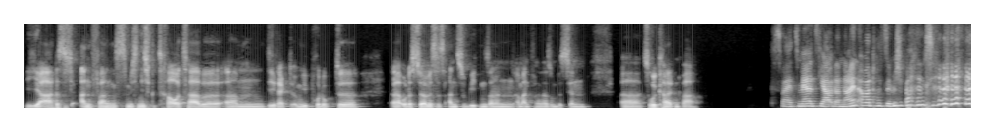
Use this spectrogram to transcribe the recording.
Ja, dass ich anfangs mich nicht getraut habe, ähm, direkt irgendwie Produkte äh, oder Services anzubieten, sondern am Anfang da so ein bisschen äh, zurückhaltend war. Das war jetzt mehr als Ja oder Nein, aber trotzdem spannend.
